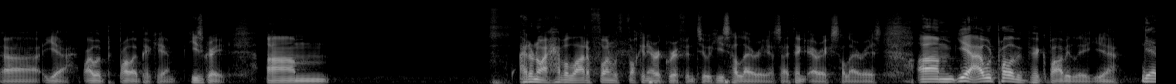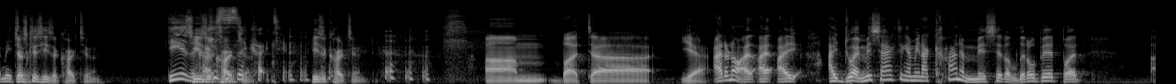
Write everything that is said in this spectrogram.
uh, yeah, I would probably pick him. He's great. Um. I don't know. I have a lot of fun with fucking Eric Griffin too. He's hilarious. I think Eric's hilarious. Um, yeah, I would probably pick Bobby Lee. Yeah. Yeah, me too. Just because he's a cartoon. He is a He's a cartoon. This is a cartoon. He's a cartoon. um, but uh, yeah, I don't know. I, I, I, I do I miss acting? I mean, I kind of miss it a little bit, but uh,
